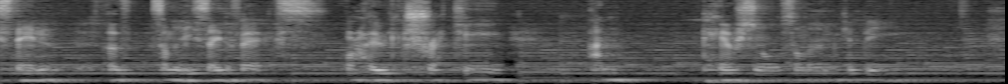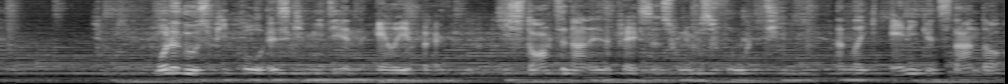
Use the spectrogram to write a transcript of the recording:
extent of some of these side effects or how tricky and personal some of them could be. One of those people is comedian Elliot Big. He started antidepressants when he was 14, and like any good stand up,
